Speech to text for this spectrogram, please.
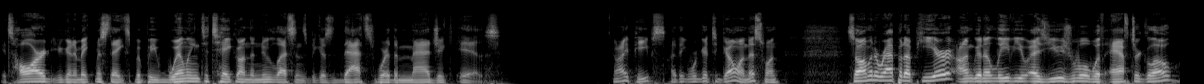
It's hard. You're going to make mistakes, but be willing to take on the new lessons because that's where the magic is. All right, peeps. I think we're good to go on this one. So I'm going to wrap it up here. I'm going to leave you as usual with Afterglow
